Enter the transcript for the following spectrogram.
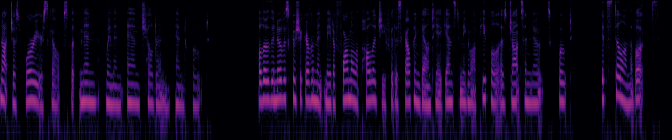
not just warrior scalps, but men, women, and children, end quote. Although the Nova Scotia government made a formal apology for the scalping bounty against Mi'kmaq people, as Johnson notes, quote, it's still on the books,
